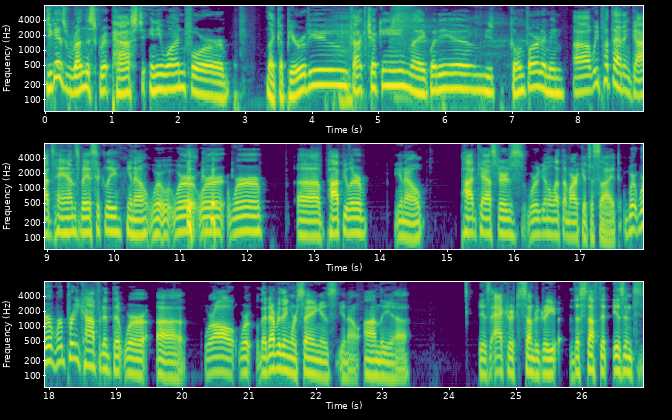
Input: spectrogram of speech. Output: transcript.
do you guys run the script past anyone for like a peer review, fact checking? Like, what do you, you going for it? I mean, Uh, we put that in God's hands, basically. You know, we're we're we're we're uh, popular. You know, podcasters. We're gonna let the market decide. We're we're we're pretty confident that we're uh we're all we're that everything we're saying is you know on the uh is accurate to some degree. The stuff that isn't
